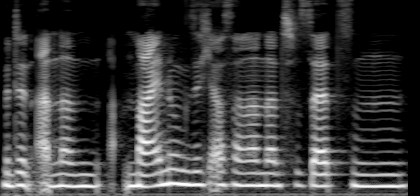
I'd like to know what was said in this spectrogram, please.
mit den anderen Meinungen sich auseinanderzusetzen.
